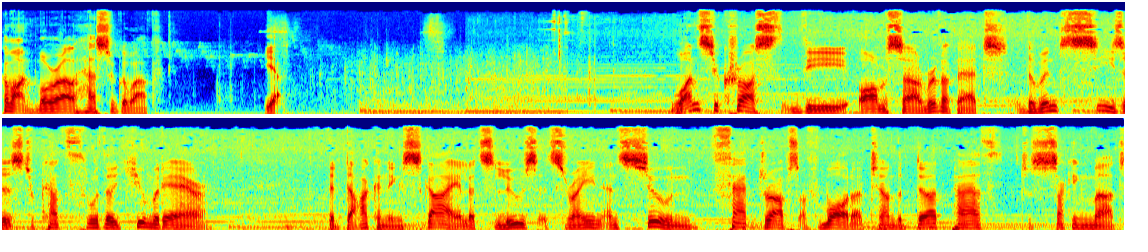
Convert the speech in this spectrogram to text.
Come on, morale has to go up. Yeah. Once you cross the Ormsa riverbed, the wind ceases to cut through the humid air. The darkening sky lets loose its rain and soon fat drops of water turn the dirt path to sucking mud,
